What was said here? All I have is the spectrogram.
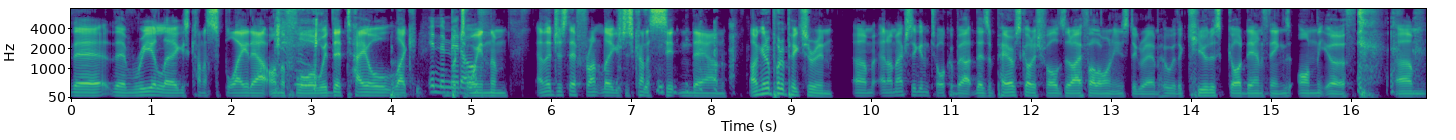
their their rear legs kind of splayed out on the floor with their tail like In the middle. between them, and they're just their front legs just kind of sitting down. I'm going to put a picture in, um, and I'm actually going to talk about. There's a pair of Scottish folds that I follow on Instagram who are the cutest goddamn things on the earth. Um,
